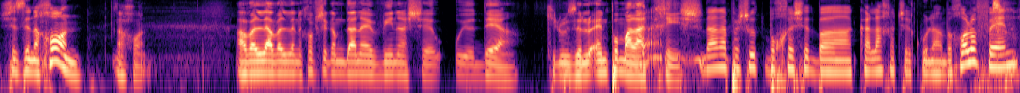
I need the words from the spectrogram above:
שזה נכון. נכון. אבל, אבל אני חושב שגם דנה הבינה שהוא יודע. כאילו, זה לא, אין פה מה להכחיש. דנה פשוט בוחשת בקלחת של כולם. בכל אופן...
